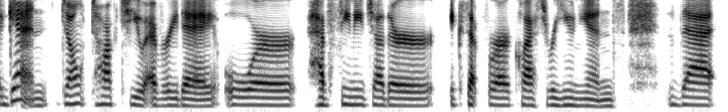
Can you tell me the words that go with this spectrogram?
again, don't talk to you every day or have seen each other except for our class reunions, that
